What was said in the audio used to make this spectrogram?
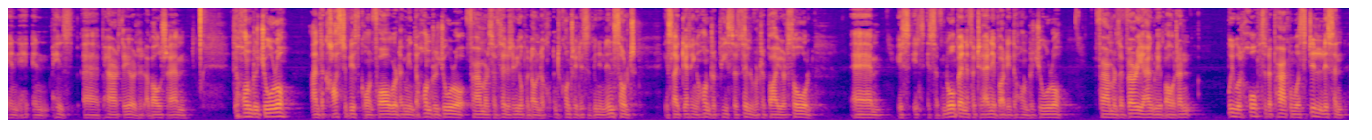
in, in his uh, part there about um, the 100 euro and the cost of this going forward. I mean, the 100 euro, farmers have said it to me up and down the, the country, this has been an insult. It's like getting a 100 pieces of silver to buy your soul. Um, it's, it's, it's of no benefit to anybody, the 100 euro. Farmers are very angry about and we would hope the department will still listen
